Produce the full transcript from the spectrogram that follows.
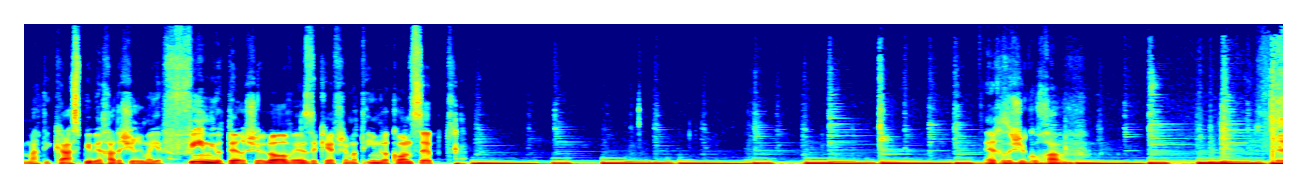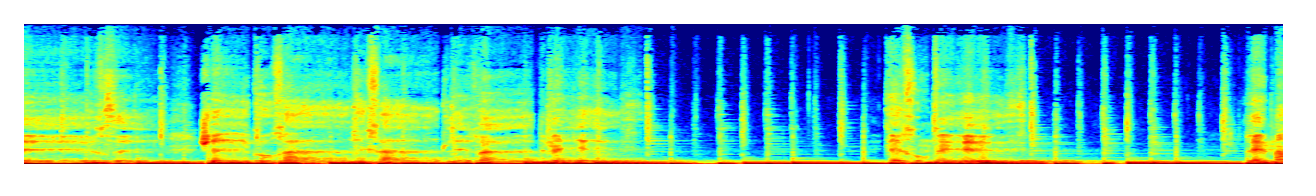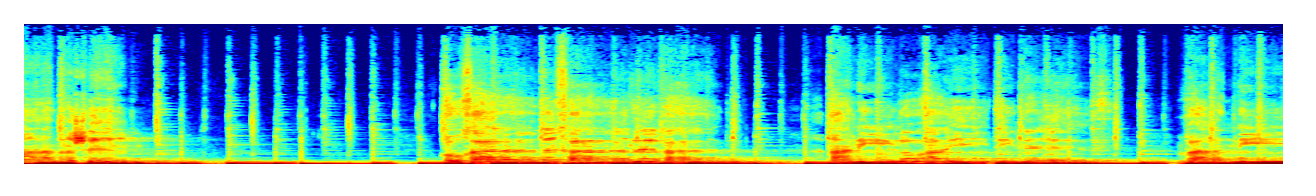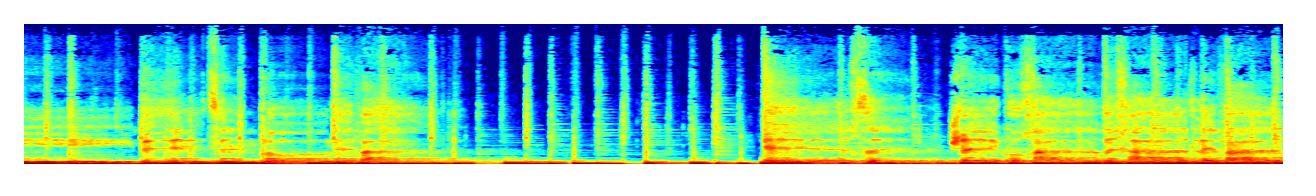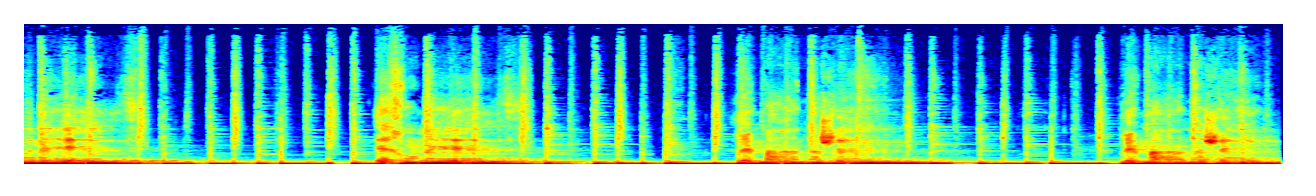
מתי כספי באחד השירים היפים יותר שלו, ואיזה כיף שמתאים לקונספט. איך זה שכוכב? איך זה שכוכב אחד לבד מעז? איך הוא מעז? למען השם כוכב אחד לבד, אני לא הייתי מעז, ואני בעצם לא שכוכב אחד לבד מעז? איך הוא מעז? למען השם, למען השם.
